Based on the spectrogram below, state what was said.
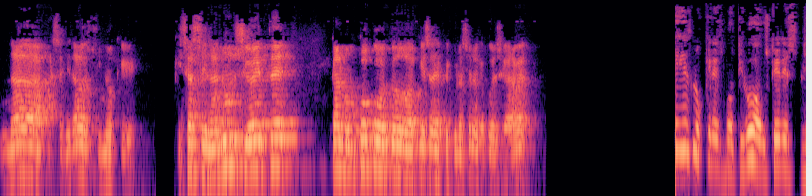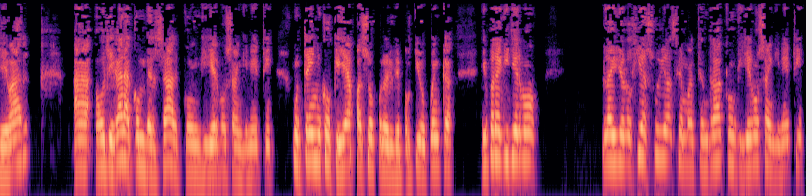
nada acelerado, sino que quizás el anuncio este calma un poco todas aquellas especulaciones que pueden llegar a haber. ¿Qué es lo que les motivó a ustedes llevar a, o llegar a conversar con Guillermo Sanguinetti, un técnico que ya pasó por el Deportivo Cuenca? Y para Guillermo, la ideología suya se mantendrá con Guillermo Sanguinetti,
